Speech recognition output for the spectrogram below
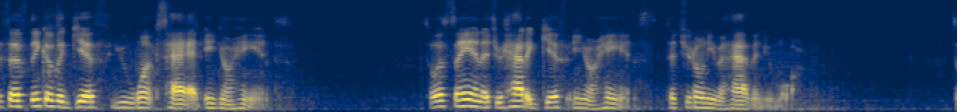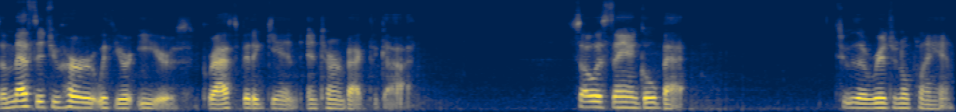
It says, think of the gift you once had in your hands. So it's saying that you had a gift in your hands that you don't even have anymore. The message you heard with your ears, grasp it again and turn back to God. So it's saying go back to the original plan,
